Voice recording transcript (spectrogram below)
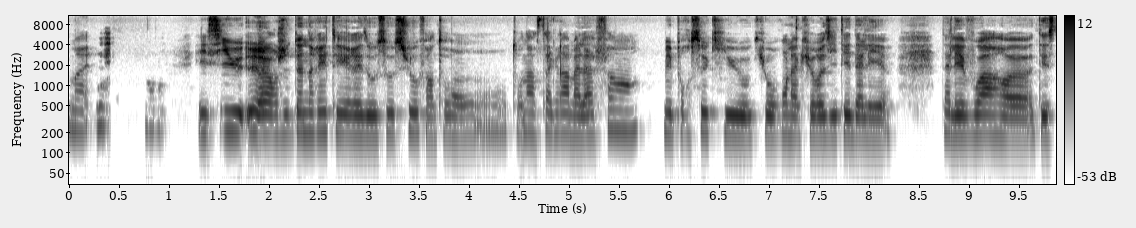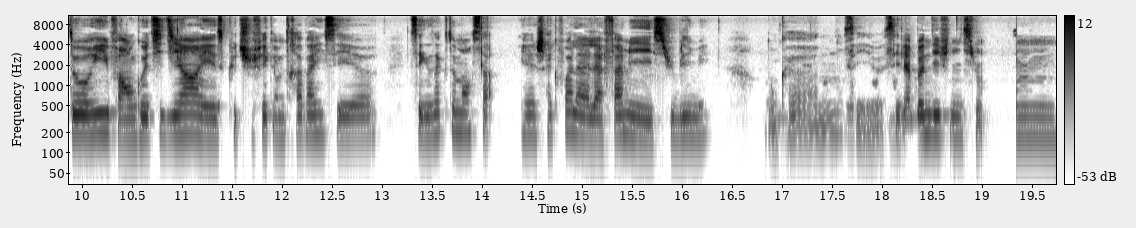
Ouais. Et si, alors je donnerai tes réseaux sociaux, enfin ton, ton Instagram à la fin, hein. mais pour ceux qui, qui, auront la curiosité d'aller d'aller voir euh, tes stories, enfin au quotidien et ce que tu fais comme travail, c'est euh, c'est exactement ça. Et à chaque fois, la, la femme est sublimée. Donc euh, c'est la bonne définition. Hum,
